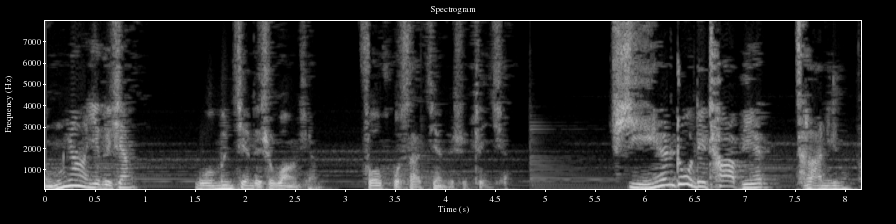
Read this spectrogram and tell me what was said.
同样一个相，我们见的是妄相，佛菩萨见的是真相，显著的差别在哪里呢？《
